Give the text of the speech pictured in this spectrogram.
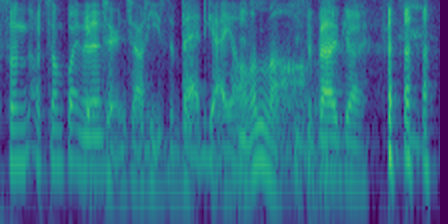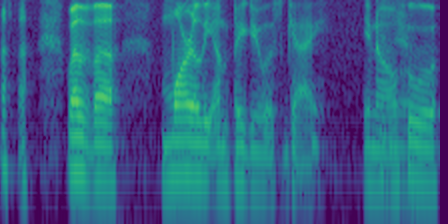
some at some point? And then turns out he's the bad guy all He's- along. he's the bad guy. well, the morally ambiguous guy, you know, Yeah. who,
